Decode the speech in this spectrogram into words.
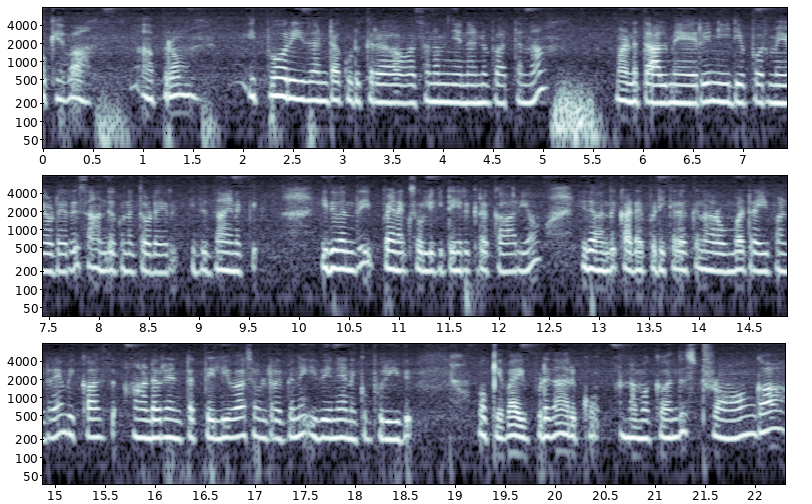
ஓகேவா அப்புறம் இப்போது ரீசண்டாக கொடுக்குற வசனம் என்னென்னு பார்த்தோன்னா மனத்தாழ்மையாயிரு நீடிய பொறுமையோட இரு சாந்த குணத்தோட இரு. இதுதான் எனக்கு. இது வந்து இப்போ எனக்கு சொல்லிக்கிட்டே இருக்கிற காரியம். இதை வந்து கடைப்பிடிக்கிறதுக்கு நான் ரொம்ப ட்ரை பண்ணுறேன் பிகாஸ் ஆண்டவர் என்கிட்ட தெளிவாக சொல்கிறதுன்னு இதுன்னு எனக்கு புரியுது. ஓகேவா இப்படி தான் இருக்கும். நமக்கு வந்து ஸ்ட்ராங்காக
